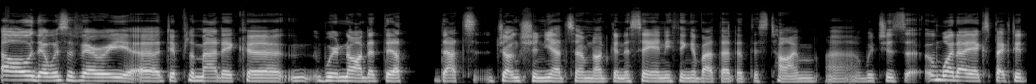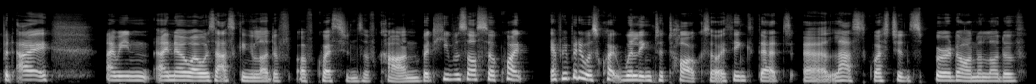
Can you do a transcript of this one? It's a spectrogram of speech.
Oh, there was a very uh, diplomatic, uh, we're not at that that junction yet, so I'm not going to say anything about that at this time, uh, which is uh, what I expected. But I I mean, I know I was asking a lot of, of questions of Khan, but he was also quite, everybody was quite willing to talk. So I think that last question spurred on a lot of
